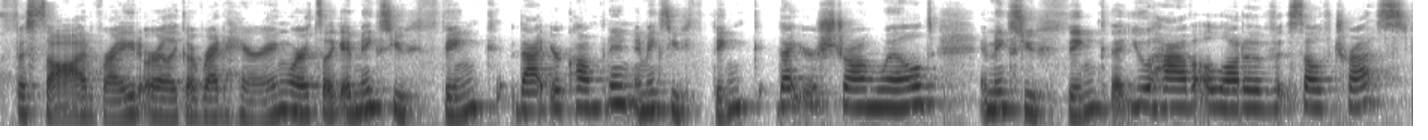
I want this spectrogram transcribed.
facade, right? Or like a red herring, where it's like it makes you think that you're confident, it makes you think that you're strong willed, it makes you think that you have a lot of self trust.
